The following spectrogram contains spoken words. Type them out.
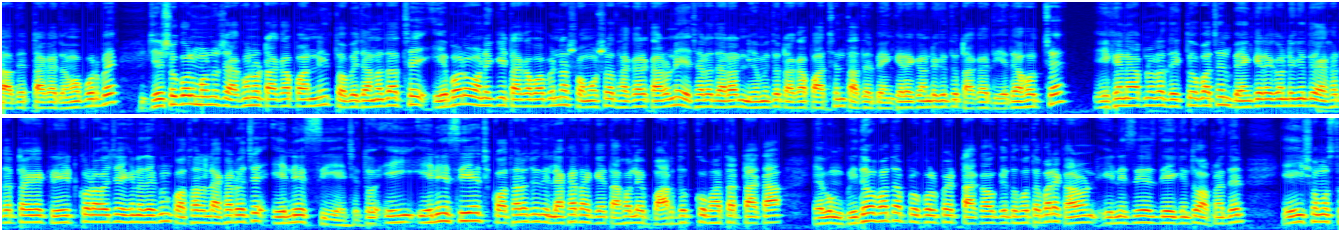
তাদের টাকা জমা পড়বে। যে সকল মানুষ এখনও টাকা পাননি, তবে জানা যাচ্ছে এবারও অনেকেই টাকা পাবেন না। সমস্যা থাকার কারণে এছাড়া যারা নিয়মিত টাকা পাচ্ছেন, তাদের ব্যাংকের অ্যাকাউন্টে কিন্তু টাকা দিয়ে দেওয়া হচ্ছে। এখানে আপনারা দেখতেও পাচ্ছেন, ব্যাংকের অ্যাকাউন্টে কিন্তু এক হাজার টাকা ক্রেডিট করা হয়েছে। এখানে দেখুন কথাটা লেখা রয়েছে এনএসিএইচ তো এই এনএসিএইচ কথাটা যদি লেখা থাকে, তাহলে বার্ধক্য ভাতার টাকা এবং বিধবা ভাতা প্রকল্পের টাকাও কিন্তু হতে পারে। কারণ এনএসিএস দিয়ে কিন্তু আপনাদের এই সমস্ত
